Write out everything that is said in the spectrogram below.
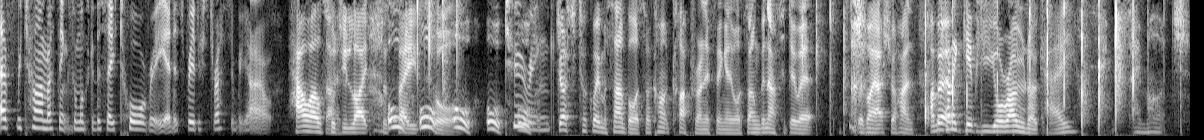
every time I think someone's going to say Tory, and it's really stressing me out. How else No. would you like to Oh, say oh, tour? oh, oh, Touring. oh. Josh took away my soundboard, so I can't clap or anything anymore. So I'm gonna have to do it with my actual hands. I'm But- trying to give you your own. Okay. So much.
